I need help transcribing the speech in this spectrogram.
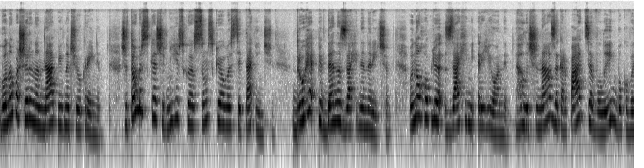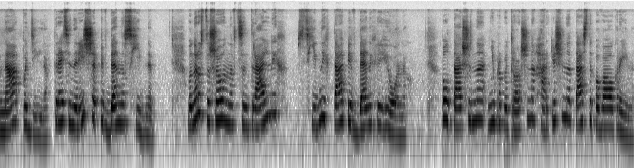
Воно поширено на півночі України: Житомирська, Чернігівська, Сумської області та інші. Друге південно-західне наріччя. Воно охоплює західні регіони: Галичина, Закарпаття, Волинь, Буковина, Поділля. Третє наріччя південно-східне. Воно розташоване в центральних, східних та південних регіонах. Полтавщина, Дніпропетровщина, Харківщина та Степова Україна.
